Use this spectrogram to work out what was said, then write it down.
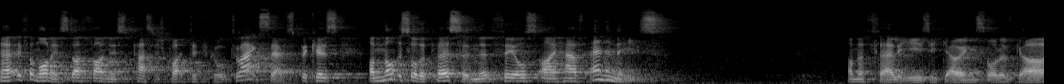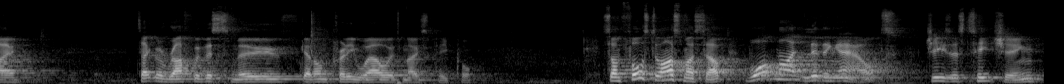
Now, if I'm honest, I find this passage quite difficult to access because I'm not the sort of person that feels I have enemies. I'm a fairly easygoing sort of guy. Take the rough with the smooth, get on pretty well with most people. So I'm forced to ask myself, what might living out Jesus' teaching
